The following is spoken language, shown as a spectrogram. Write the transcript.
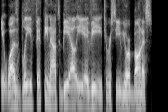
It was BLEAV50, now it's B L E A V to receive your bonus.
